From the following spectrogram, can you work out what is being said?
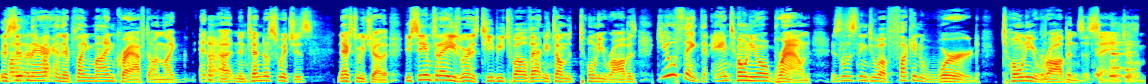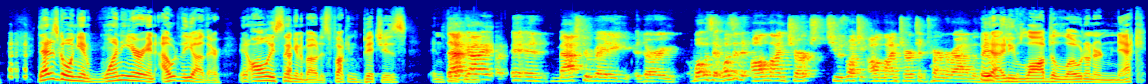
they're sitting there and they're playing Minecraft on like uh, uh, Nintendo Switches next to each other. You see him today; he's wearing his TB12 hat, and you tell him that Tony Robbins. Do you think that Antonio Brown is listening to a fucking word Tony Robbins is saying to him? That is going in one ear and out the other, and all he's thinking about is fucking bitches and That fucking- guy and, and masturbating during what was it? Wasn't it online church? She was watching online church and turned around and Yeah, and he lobbed a load on her neck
